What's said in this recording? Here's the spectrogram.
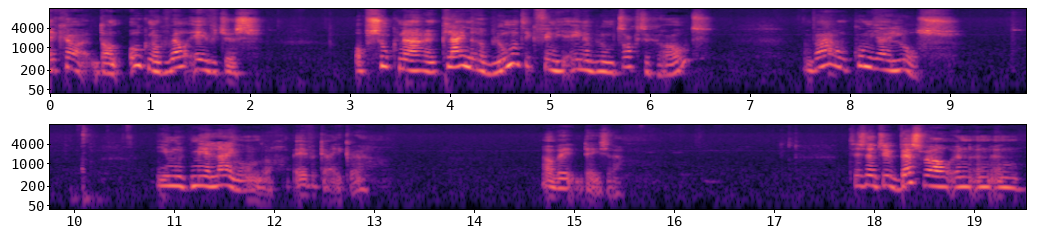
Ik ga dan ook nog wel eventjes op zoek naar een kleinere bloem. Want ik vind die ene bloem toch te groot. waarom kom jij los? Hier moet meer lijm onder. Even kijken. Nou, deze. Het is natuurlijk best wel een, een, een...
